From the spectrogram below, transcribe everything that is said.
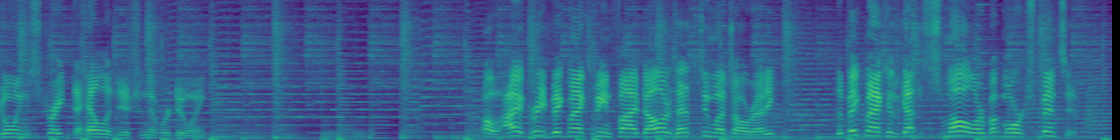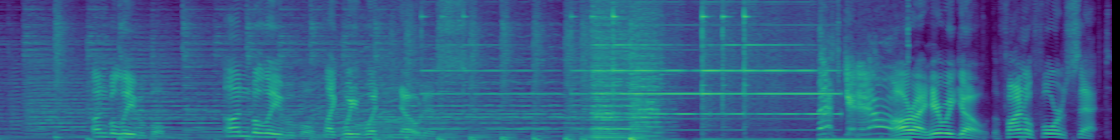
going straight to hell edition that we're doing. Oh, I agree. Big Mac's being five dollars. That's too much already. The Big Mac has gotten smaller but more expensive. Unbelievable. Unbelievable. Like we wouldn't notice. Let's get it on. All right, here we go. The final four is set.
